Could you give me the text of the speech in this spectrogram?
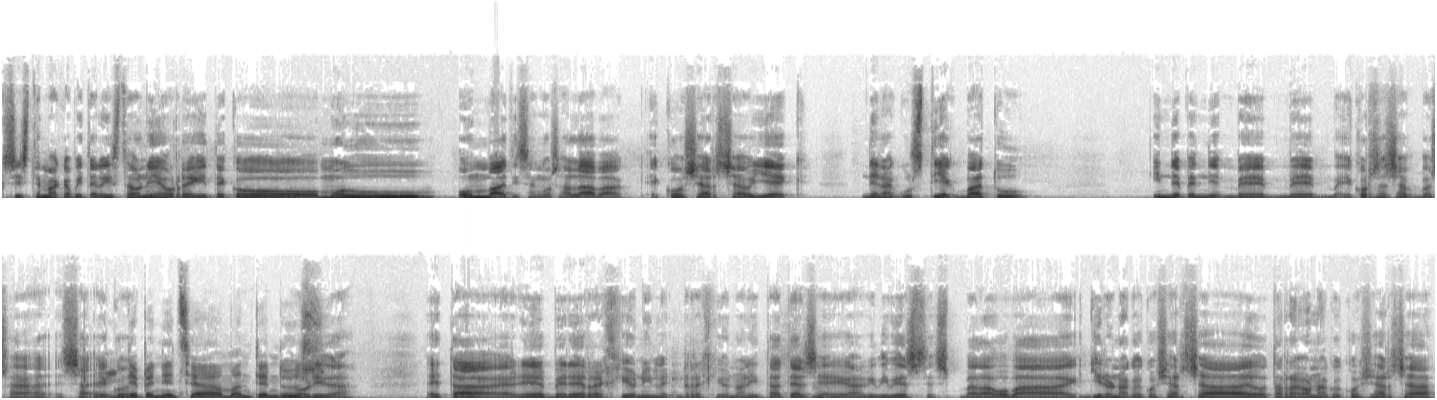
sistema kapitalista honi aurre egiteko modu on bat izango zala ba, ekosartza horiek denak guztiek batu independien, be, be, ekorsa, oza, sa, eko- Independentzia mantenduz, Hori da. Eta ere bere regioni, regionalitatea, ze adibidez ez badago ba Gironako ekosartza edo Tarragonako ekosartza,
